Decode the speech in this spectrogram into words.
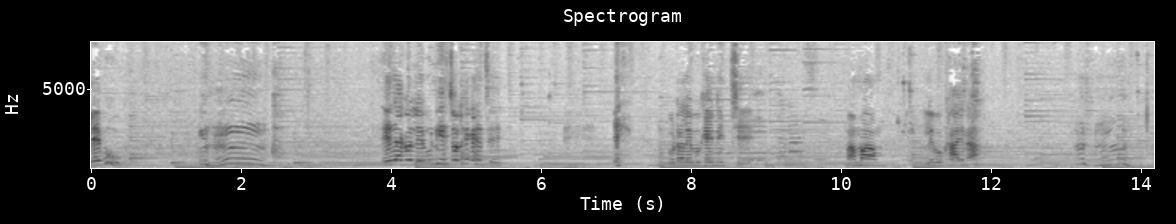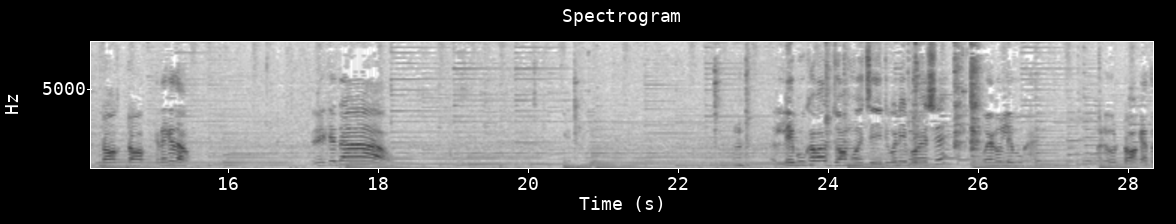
লেবু? হুম এই দেখো, লেবু নিয়ে চলে গেছে। গোটা লেবু খেয়ে নিচ্ছে। মামাম লেবু খায় না। টক টক। রেখে দাও। রেখে দাও। লেবু খাওয়ার জম হয়েছে। এটুকুনি বয়সে ও এখন লেবু খায়। মানে ও টক এত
